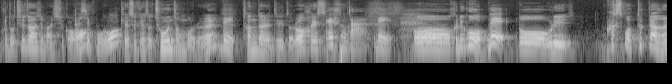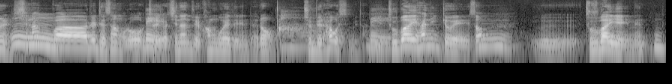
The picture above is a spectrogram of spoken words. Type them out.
구독 취소하지 마시고, 마시고. 어, 계속해서 좋은 정보를 네, 전달해드리도록 하겠습니다. 하겠습니다. 네, 어 그리고 네, 또 우리 학습법 특강을 음. 신학과를 대상으로 네. 저희가 지난주에 광고해드린 대로 아, 준비를 하고 있습니다. 네. 이 두바이 한인교회에서 음, 그 두바이에 있는 음.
